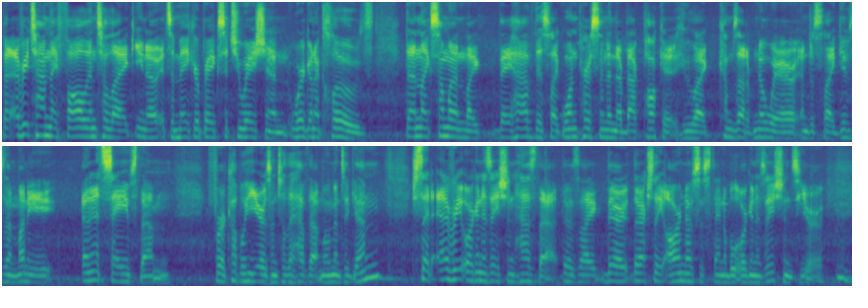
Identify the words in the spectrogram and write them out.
But every time they fall into like, you know, it's a make or break situation, we're gonna close. Then like someone like they have this like one person in their back pocket who like comes out of nowhere and just like gives them money and it saves them for a couple years until they have that moment again. She said every organization has that. There's like there there actually are no sustainable organizations here. Mm.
